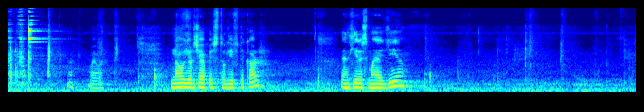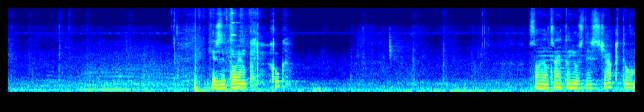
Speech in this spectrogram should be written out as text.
Ah, whatever now your job is to leave the car. And here is my idea. Here's the towing hook. So I'll try to use this jack to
